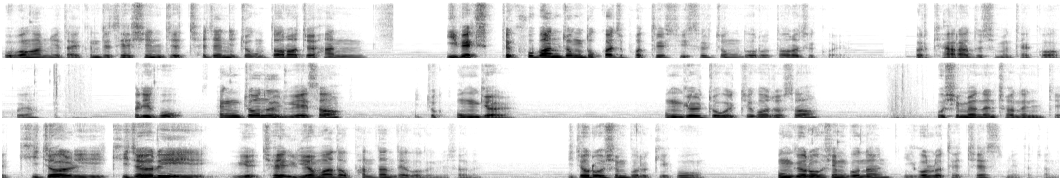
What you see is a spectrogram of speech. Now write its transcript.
무방합니다. 근데 대신 이제 체전이 조금 떨어져요. 한 200스택 후반 정도까지 버틸 수 있을 정도로 떨어질 거예요. 그렇게 알아두시면 될 것 같고요. 그리고 생존을 위해서 이쪽 동결 동결 쪽을 찍어줘서 보시면은 저는 이제 기절이 기절이 위- 제일 위험하다고 판단되거든요. 저는 기절 호신부를 끼고 동결 호신부는 이걸로 대체했습니다. 저는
